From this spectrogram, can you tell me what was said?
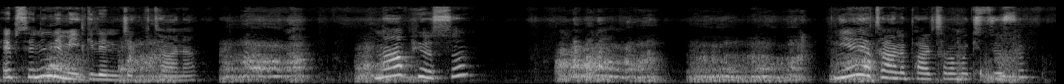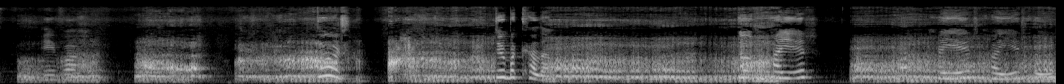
Hep seninle mi ilgilenecek bir tane? Ne yapıyorsun? Niye yatağını parçalamak istiyorsun? Eyvah. Dur. Dur bakalım. Dur. Hayır. Hayır, hayır, hayır.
